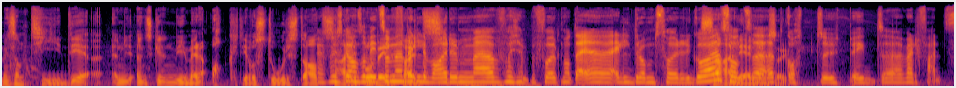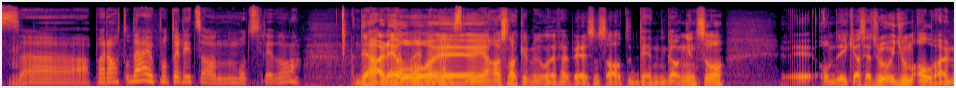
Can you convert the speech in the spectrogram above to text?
men samtidig ønsker en mye mer aktiv og stor stat, særlig på velferds... Litt som en veldig varm eh, forkjemper for på en måte, eldreomsorg og sånt, et godt utbygd velferdsapparat. Og det er jo på en måte litt sånn motstridende, da. Det er det, og eh, jeg har snakket med noen Frp-ere som sa at den gangen så eh, om det ikke, altså Jeg tror Jon Alvheim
